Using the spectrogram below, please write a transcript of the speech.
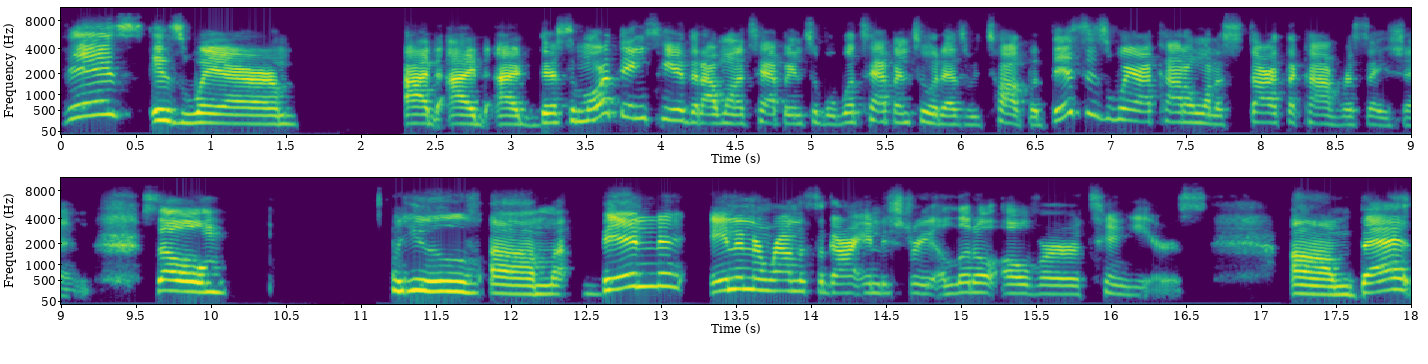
This is where I, I, I, there's some more things here that I want to tap into, but we'll tap into it as we talk. But this is where I kind of want to start the conversation. So, you've um, been in and around the cigar industry a little over 10 years. Um, that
